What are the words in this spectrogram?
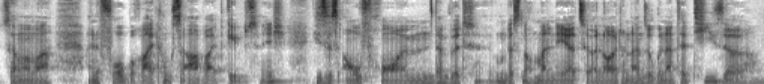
sagen wir mal, eine Vorbereitungsarbeit gibt, nicht? Dieses Aufräumen, dann wird, um das nochmal näher zu erläutern, ein sogenannter Teaser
